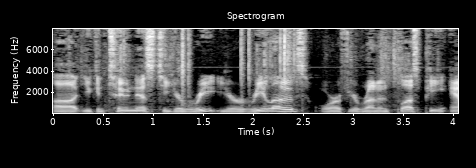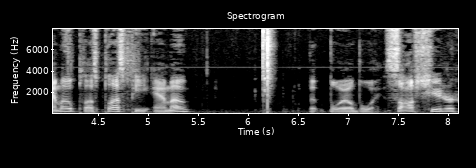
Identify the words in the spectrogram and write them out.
Uh, you can tune this to your re your reloads, or if you're running plus P ammo, plus plus P ammo. But boy, oh boy, soft shooter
